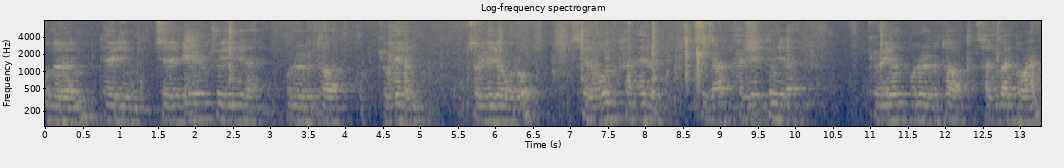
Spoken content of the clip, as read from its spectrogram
오늘은 대림 제1주일입니다. 오늘부터 교회는 전례적으로 새로운 한 해를 시작하게 됩니다. 교회는 오늘부터 4주간 동안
